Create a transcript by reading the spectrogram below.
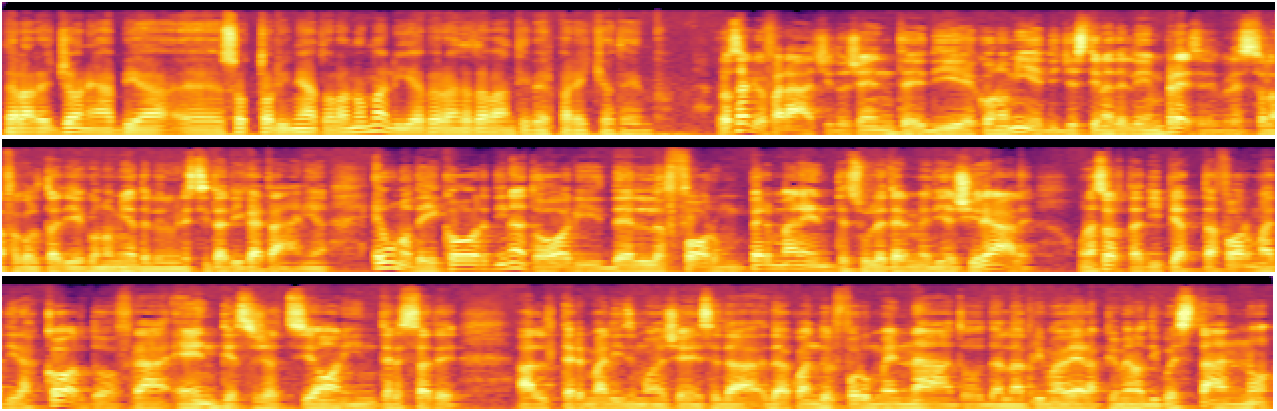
della Regione abbia eh, sottolineato l'anomalia, però è andata avanti per parecchio tempo. Rosario Faraci, docente di economia e di gestione delle imprese presso la facoltà di economia dell'Università di Catania, è uno dei coordinatori del forum permanente sulle terme di Acireale, una sorta di piattaforma di raccordo fra enti e associazioni interessate al termalismo acese. Da, da, quando il forum è nato, dalla primavera più o meno di quest'anno,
